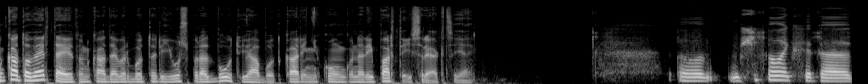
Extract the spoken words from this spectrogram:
Nu, kā to vērtējat un kādai varbūt arī jūs prāt būtu jābūt Kariņa kungu un arī partijas reakcijai? Uh, šis, man liekas, ir uh,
